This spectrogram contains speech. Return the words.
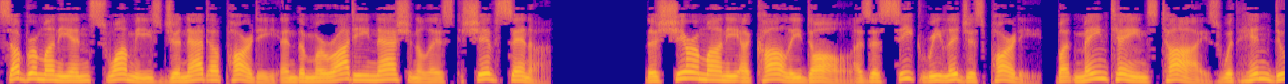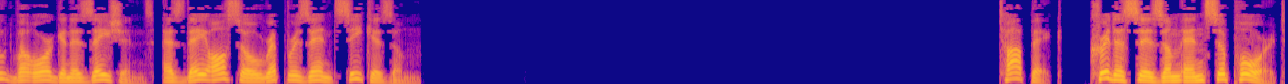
Subramanian Swami's Janata Party and the Marathi nationalist Shiv Sena. The Shiromani Akali Dal is a Sikh religious party, but maintains ties with Hindutva organizations, as they also represent Sikhism. Criticism and support.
